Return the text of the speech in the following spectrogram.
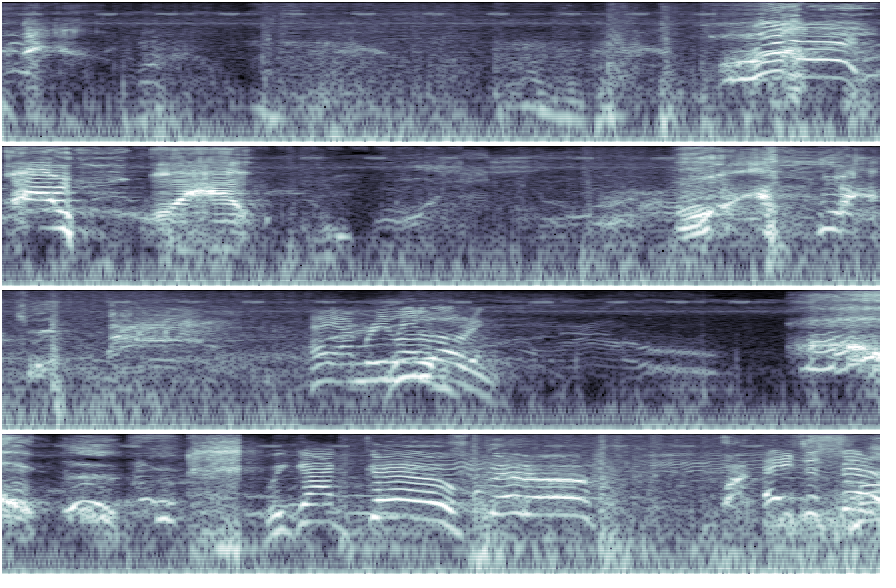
Hey, I'm reloading. Reloading! We got go! Better. Hey, it's a sinner!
